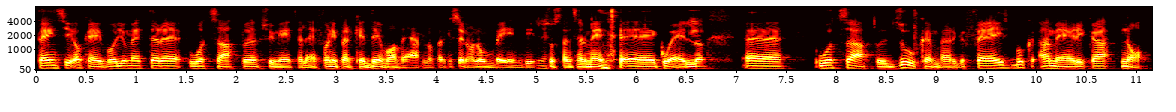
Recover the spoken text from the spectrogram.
pensi, ok, voglio mettere WhatsApp sui miei telefoni perché devo averlo, perché se no non vendi, yeah. sostanzialmente è quello. Eh, WhatsApp, Zuckerberg, Facebook, America, no.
